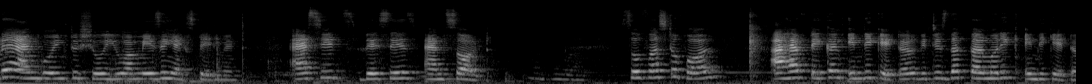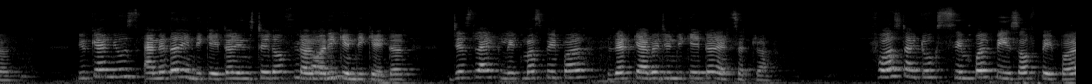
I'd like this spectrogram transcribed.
Today I am going to show you amazing experiment. Acids, bases and salt. So first of all, I have taken indicator which is the turmeric indicator. You can use another indicator instead of turmeric indicator just like litmus paper, red cabbage indicator etc. First I took simple piece of paper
